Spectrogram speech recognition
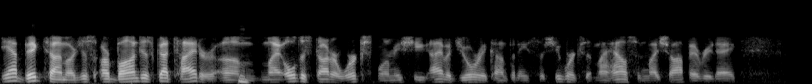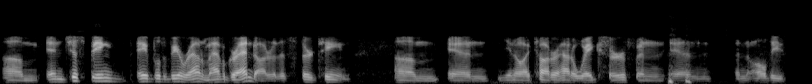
Yeah big time. Our just our bond just got tighter. Um hmm. my oldest daughter works for me. She i have a jewelry company so she works at my house and my shop every day. Um and just being able to be around them i have a granddaughter that's 13 um and you know i taught her how to wake surf and and and all these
